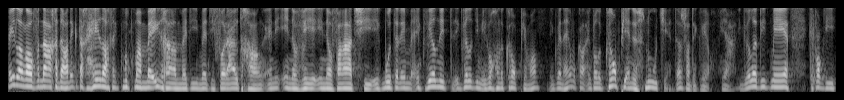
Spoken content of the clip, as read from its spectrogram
Heel lang over nagedacht. Ik dacht heel dag, ik moet maar meegaan met die, met die vooruitgang en die innovatie. Ik, moet erin, ik, wil niet, ik wil het niet meer. Ik wil gewoon een knopje, man. Ik ben helemaal klaar. Ik wil een knopje en een snoertje. Dat is wat ik wil. Ja, ik wil het niet meer. Ik heb ook die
